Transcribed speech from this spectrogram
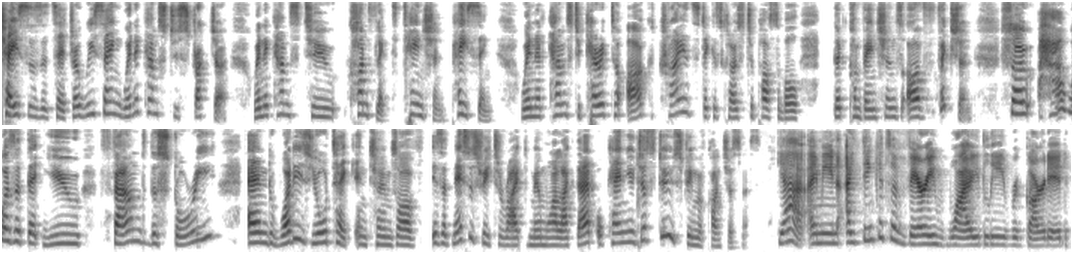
chases, etc. We're saying when it comes to structure, when it comes to conflict, tension, pacing, when it comes to character arc, try and stick as close to possible the conventions of fiction. So, how was it that you found the story? And what is your take in terms of is it necessary to write memoir like that, or can you just do stream of consciousness? Yeah, I mean, I think it's a very widely regarded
